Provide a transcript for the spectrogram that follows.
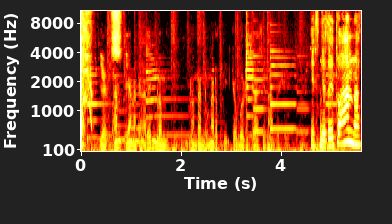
ya kan yang dengerin belum belum tentu ngerti. Coba dijelasin apa? ya senjata itu anak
